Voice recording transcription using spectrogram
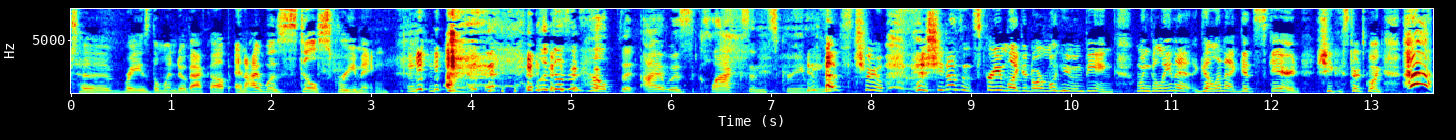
to raise the window back up and I was still screaming. well, it doesn't help that I was klaxon screaming. That's true cuz she doesn't scream like a normal human being. When Galena Galena gets scared, she starts going ha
